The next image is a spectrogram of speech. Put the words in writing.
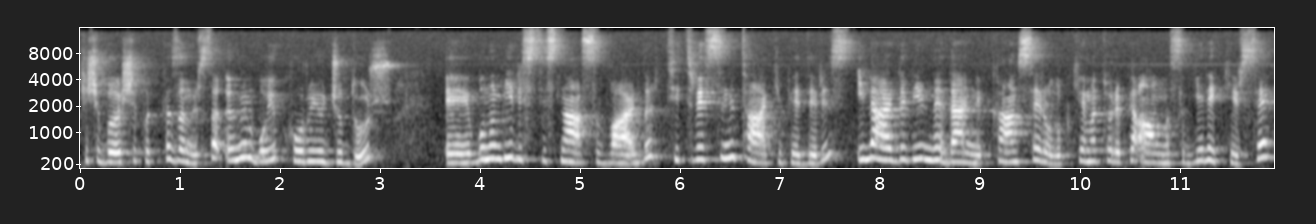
kişi bağışıklık kazanırsa ömür boyu koruyucudur. Ee, Bunun bir istisnası vardır. Titresini takip ederiz. İleride bir nedenle kanser olup kemoterapi alması gerekirse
